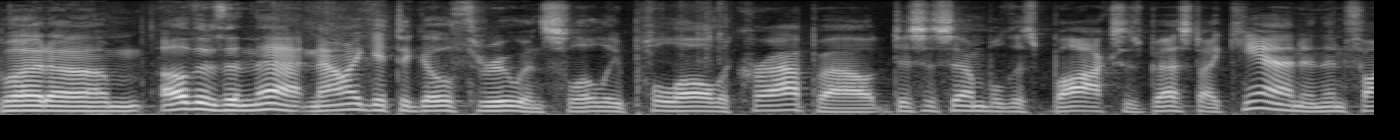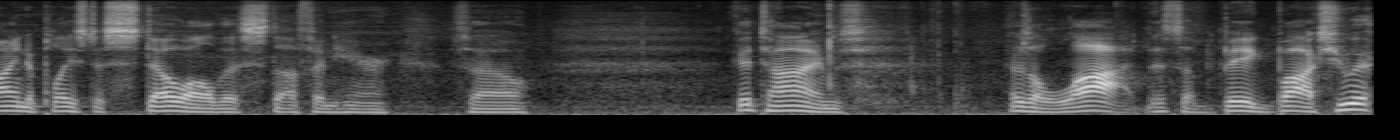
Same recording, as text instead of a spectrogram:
But um, other than that, now I get to go through and slowly pull all the crap out, disassemble this box as best I can, and then find a place to stow all this stuff in here. So, good times. There's a lot. This is a big box. You,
